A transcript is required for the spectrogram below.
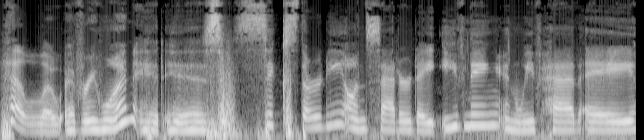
Hello everyone. It is 6:30 on Saturday evening and we've had a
